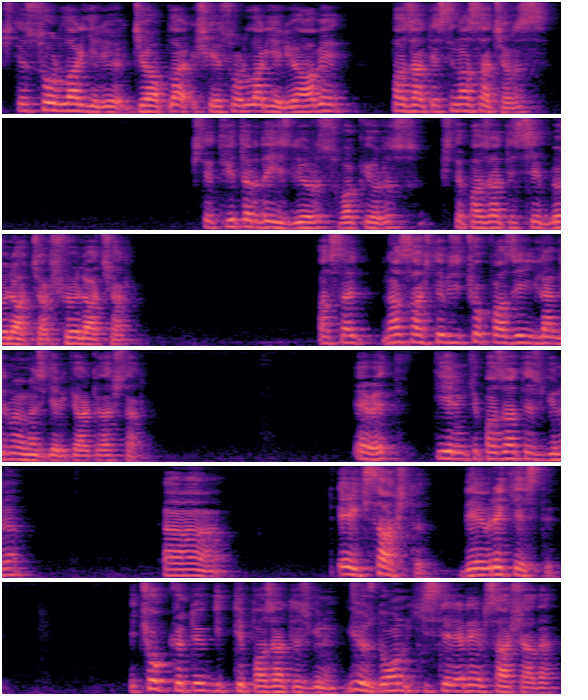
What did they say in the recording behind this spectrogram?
işte sorular geliyor, cevaplar şey sorular geliyor. Abi pazartesi nasıl açarız? İşte Twitter'da izliyoruz, bakıyoruz. İşte pazartesi böyle açar, şöyle açar. Aslında nasıl açtığı bizi çok fazla ilgilendirmemez gerekiyor arkadaşlar. Evet, diyelim ki pazartesi günü ee, eksi açtı. Devre kesti. E, çok kötü gitti pazartesi günü. %10 hisselerin hepsi aşağıda.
